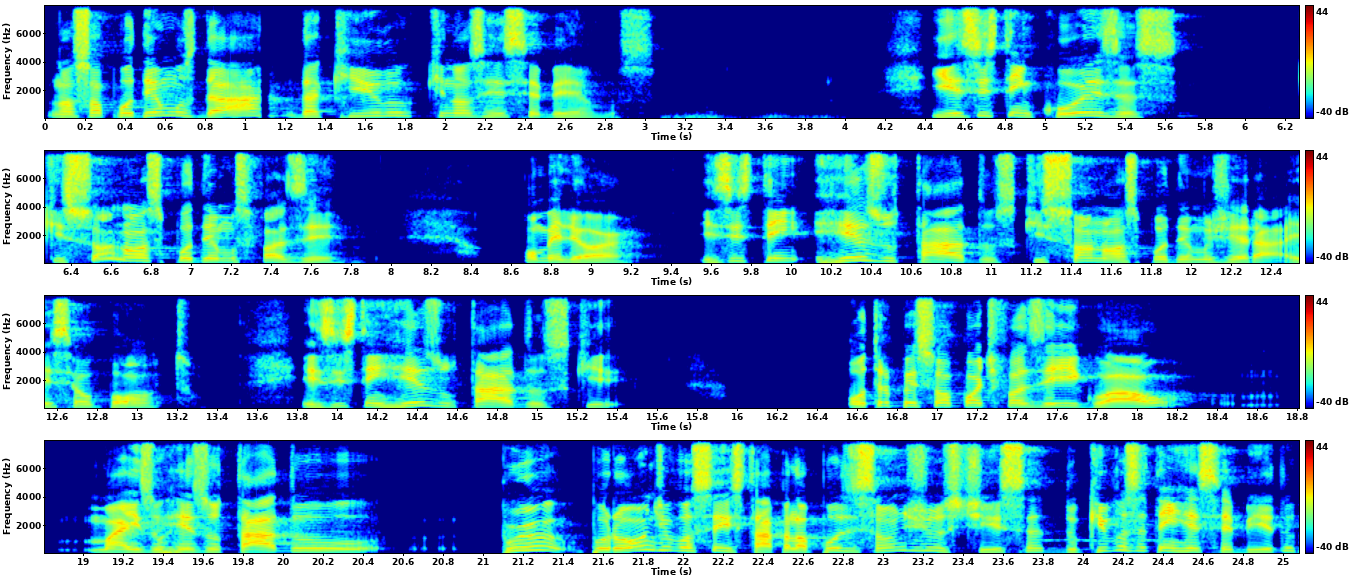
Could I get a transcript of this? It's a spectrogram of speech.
Nós só podemos dar daquilo que nós recebemos. E existem coisas que só nós podemos fazer. Ou melhor, existem resultados que só nós podemos gerar. Esse é o ponto. Existem resultados que outra pessoa pode fazer igual, mas o resultado por, por onde você está, pela posição de justiça, do que você tem recebido,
